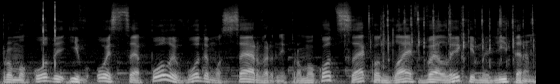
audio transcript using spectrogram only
промокоди, і в ось це поле вводимо серверний промокод Second Life великими літерами.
